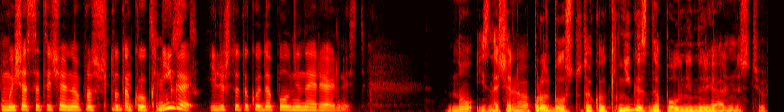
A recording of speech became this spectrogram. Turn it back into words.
мы сейчас отвечаем на вопрос, что Книга — такое книга текст. или что такое дополненная реальность. Ну, изначальный вопрос был, что такое книга с дополненной реальностью.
